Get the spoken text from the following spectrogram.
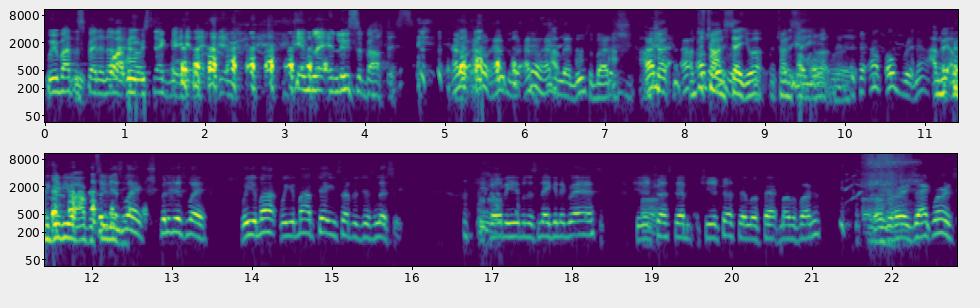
we're about to spend another Well, I mean- hour segment let him, him letting loose about this. I don't I don't have to I don't have to let loose about it. I'm, I'm- try, I'm- I'm just I'm trying to set it. you up. I'm trying to set you up. Man. I'm over it now. I'm, I'm gonna give you an opportunity. Put it this way. Put it this way. When your mom when your mom tell you something, just listen. She uh-huh. told me he was a snake in the grass. She didn't Oh. trust that. She didn't trust that little fat motherfucker. Those are her uh-huh. exact words.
